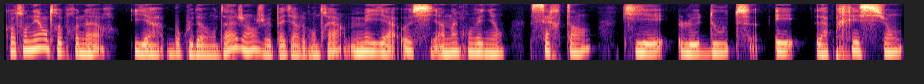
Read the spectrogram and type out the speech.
quand on est entrepreneur, il y a beaucoup d'avantages, hein, je ne vais pas dire le contraire, mais il y a aussi un inconvénient certain qui est le doute et la pression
